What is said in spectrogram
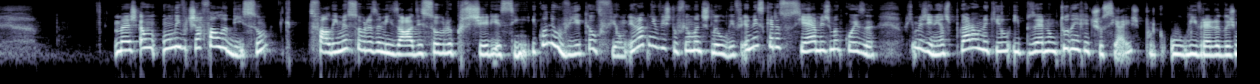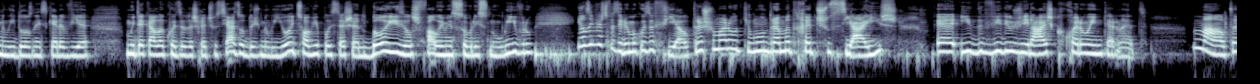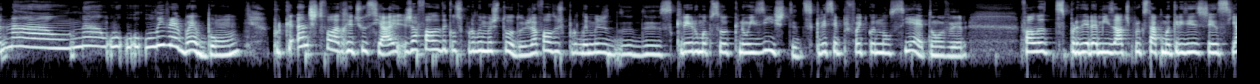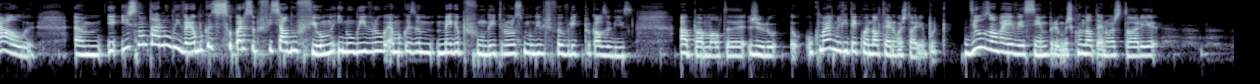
Mas é um, um livro que já fala disso, que fala imenso sobre as amizades e sobre crescer e assim. E quando eu vi aquele filme, eu já tinha visto o filme antes de ler o livro, eu nem sequer associei à mesma coisa. Porque imaginem, eles pegaram naquilo e puseram tudo em redes sociais, porque o livro era 2012, nem sequer havia muito aquela coisa das redes sociais, ou 2008, só havia PlayStation 2, eles falam imenso sobre isso no livro. E eles, em vez de fazerem uma coisa fiel, transformaram aquilo num drama de redes sociais uh, e de vídeos virais que correram à internet. Malta, não, não. O, o, o livro é, é bom porque antes de falar de redes sociais já fala daqueles problemas todos. Já fala dos problemas de, de se querer uma pessoa que não existe, de se querer ser perfeito quando não se é. Estão a ver? Fala de se perder amizades porque está com uma crise existencial. Um, isso não está no livro, é uma coisa super superficial do filme e no livro é uma coisa mega profunda e tornou-se meu livro favorito por causa disso. Ah pá, malta, juro. O que mais me irrita é quando alteram a história, porque desilusão vai haver sempre, mas quando alteram a história,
